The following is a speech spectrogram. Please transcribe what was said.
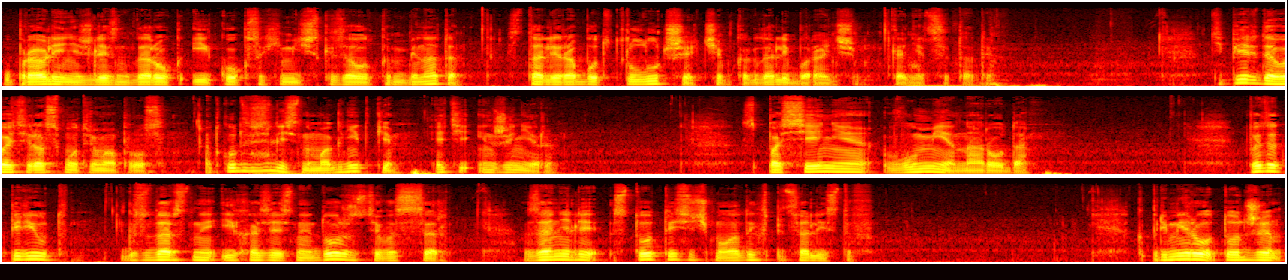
Управление железных дорог и коксохимический завод комбината, стали работать лучше, чем когда-либо раньше. Конец цитаты. Теперь давайте рассмотрим вопрос. Откуда взялись на магнитке эти инженеры? Спасение в уме народа. В этот период государственные и хозяйственные должности в СССР заняли 100 тысяч молодых специалистов. К примеру, тот же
